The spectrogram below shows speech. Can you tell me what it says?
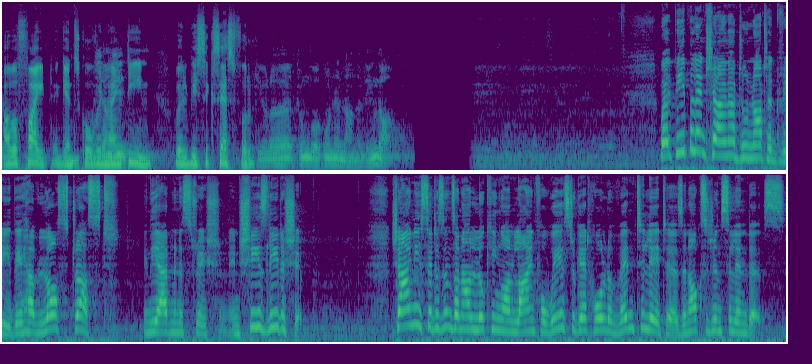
our fight against COVID 19 will be successful. Well, people in China do not agree. They have lost trust in the administration, in Xi's leadership. Chinese citizens are now looking online for ways to get hold of ventilators and oxygen cylinders.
